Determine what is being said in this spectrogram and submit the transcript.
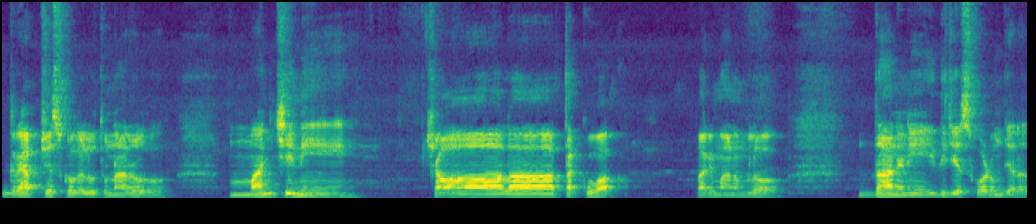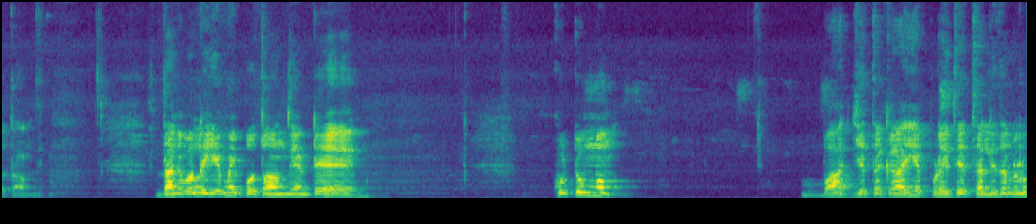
గ్రాప్ చేసుకోగలుగుతున్నారు. మంచిని చాలా తక్కువ పరిమాణంలో దానిని ఇది చేసుకోవడం జరుగుతుంది. దానివల్ల ఏమైపోతుంది అంటే కుటుంబం బాధ్యతగా ఎప్పుడైతే తల్లిదండ్రులు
